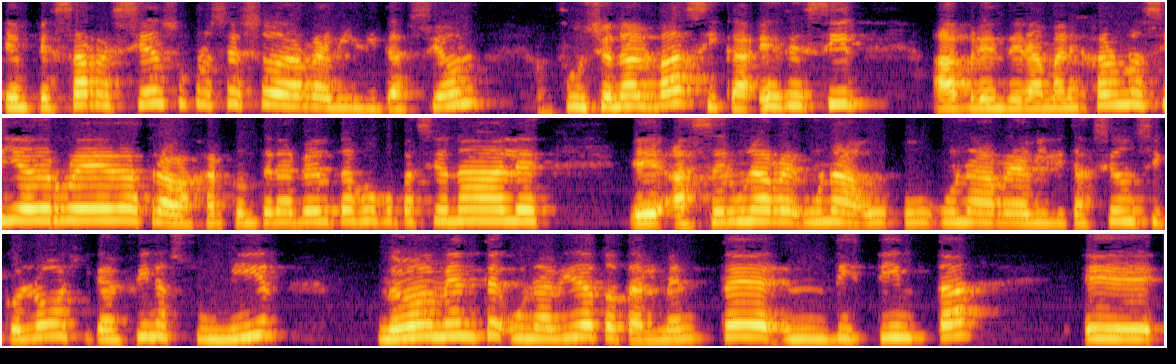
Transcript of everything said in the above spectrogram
empezar recién su proceso de rehabilitación funcional básica? Es decir, aprender a manejar una silla de ruedas, trabajar con terapeutas ocupacionales, eh, hacer una, una rehabilitación psicológica, en fin, asumir nuevamente una vida totalmente distinta eh,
